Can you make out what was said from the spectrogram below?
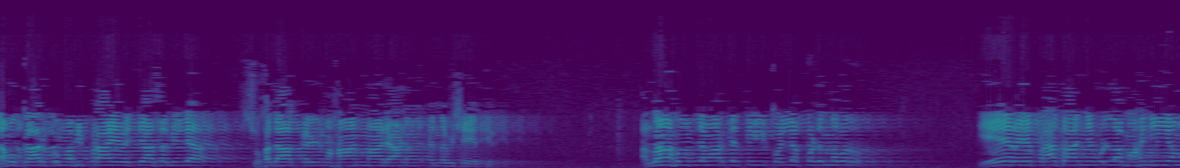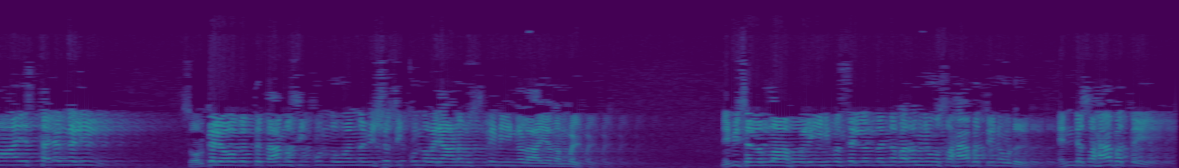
നമുക്കാർക്കും അഭിപ്രായ വ്യത്യാസമില്ല. ശുഹദാക്കൾ മഹാന്മാരാണ് എന്ന വിഷയത്തിൽ. അള്ളാഹുവിന്റെ മാർഗത്തിൽ കൊല്ലപ്പെടുന്നവർ ഏറെ പ്രാധാന്യമുള്ള മഹനീയമായ സ്ഥലങ്ങളിൽ സ്വർഗലോകത്ത് താമസിക്കുന്നു എന്ന് വിശ്വസിക്കുന്നവരാണ് മുസ്ലിമീങ്ങളായ നമ്മൾ. നബി സല്ലാഹു അലൈഹി വസ്ല്ലം തന്നെ പറഞ്ഞു സഹാബത്തിനോട് എന്റെ സഹാബത്തെ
